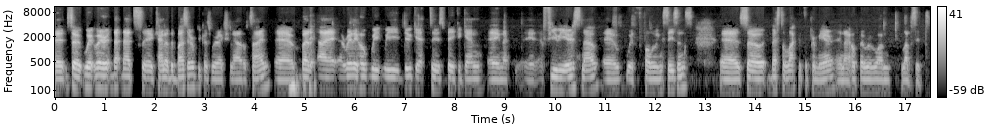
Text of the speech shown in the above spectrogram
Uh, so we're, we're that that's uh, kind of the buzzer because we're actually out of time. Uh, but I, I really hope we, we do get to speak again in a, a few years now uh, with following seasons. Uh, so best of luck with the premiere, and I hope everyone loves it.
